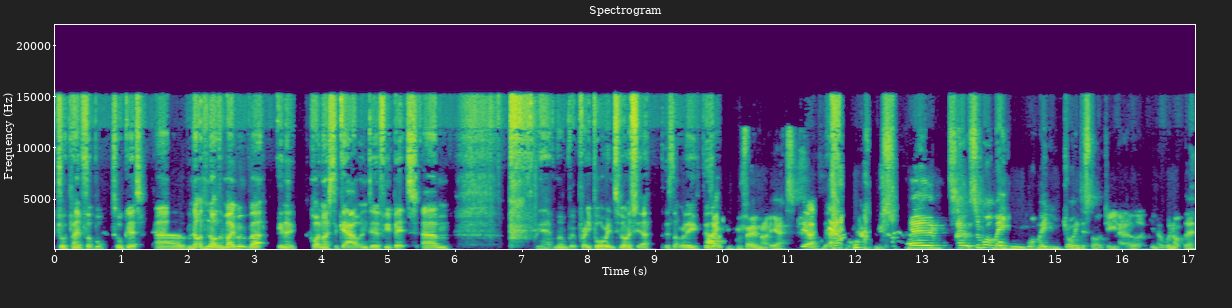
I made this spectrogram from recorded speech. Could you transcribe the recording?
enjoy playing football. It's all good. not not at the moment, but you know, quite nice to get out and do a few bits. Um, yeah, pretty boring to be honest. Yeah, there's not really. There's I not... can confirm that. Yes. Yeah. um, so, so what made you what made you join Distology? You know, you know, we're not the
